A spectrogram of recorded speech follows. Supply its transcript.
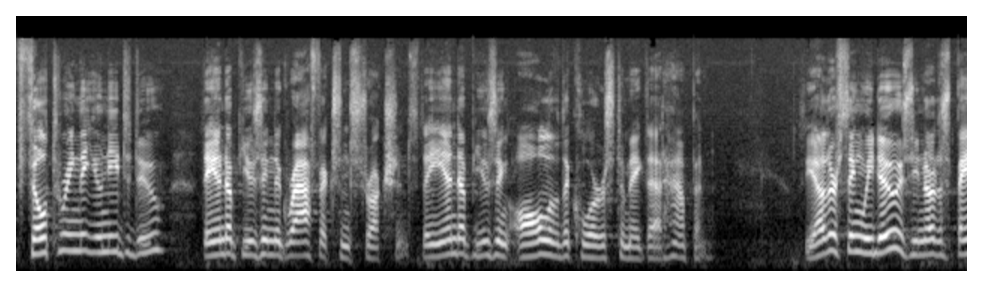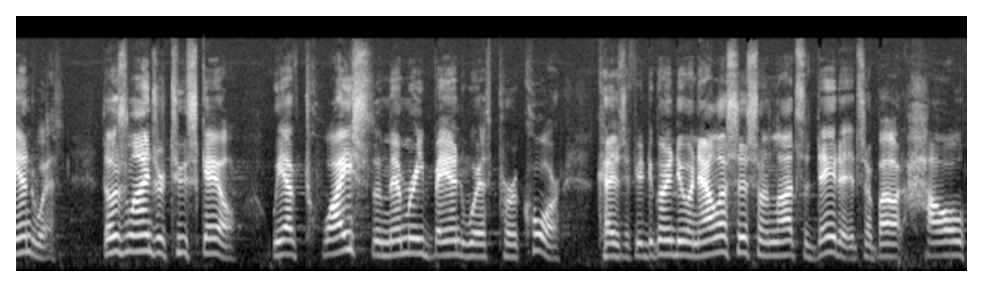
filtering that you need to do, they end up using the graphics instructions. They end up using all of the cores to make that happen. The other thing we do is you notice bandwidth. Those lines are to scale. We have twice the memory bandwidth per core because if you're going to do analysis on lots of data, it's about how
